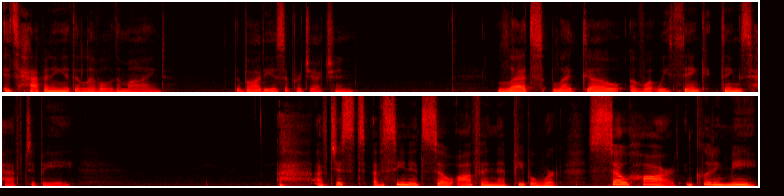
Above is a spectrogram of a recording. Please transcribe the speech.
it's happening at the level of the mind. The body is a projection. Let's let go of what we think things have to be. Ah, I've just I've seen it so often that people work so hard, including me,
